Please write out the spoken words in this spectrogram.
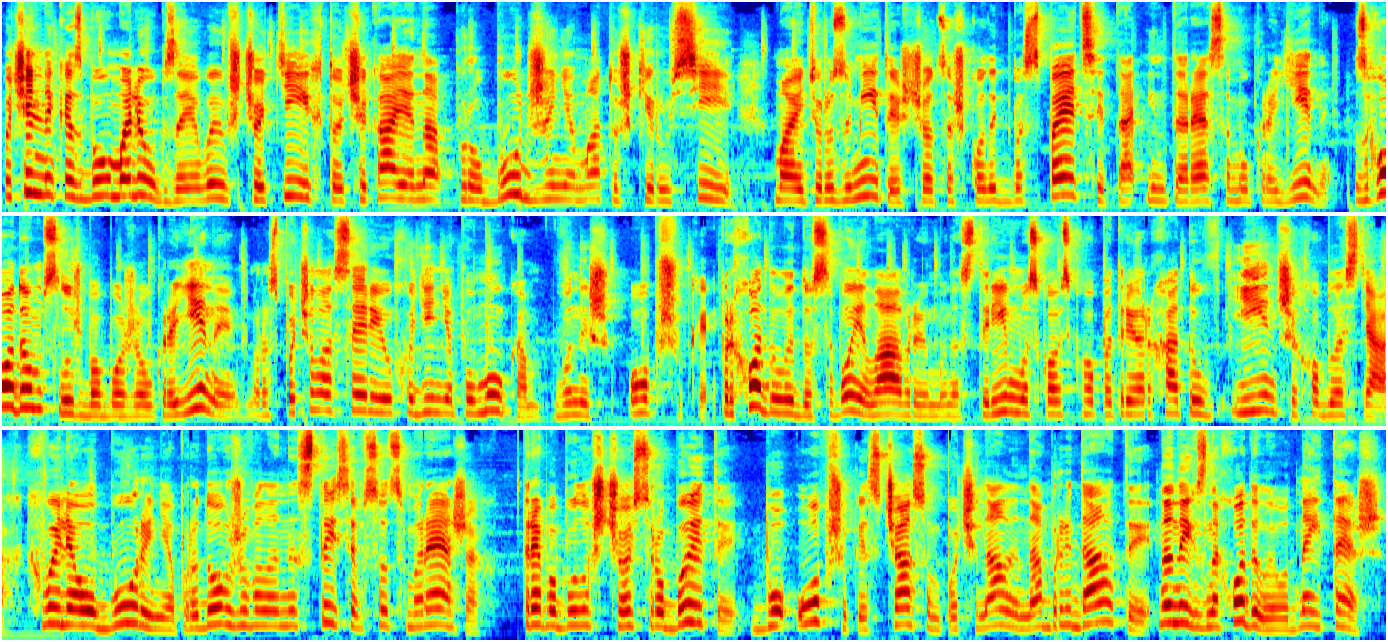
Очільник СБУ Малюк заявив, що ті, хто чекає на пробудження матушки Русі, мають розуміти, що це шкодить безпеці та інтересам України. Згодом служба Божа України розпочала серію ходіння по мукам. Вони ж обшуки приходили до самої лаври, монастирів московського патріархату в інших областях. Хвиля обурення продовжувала нестися в соцмережах. Треба було щось робити, бо обшуки з часом починали набридати. На них знаходили одне й те ж.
